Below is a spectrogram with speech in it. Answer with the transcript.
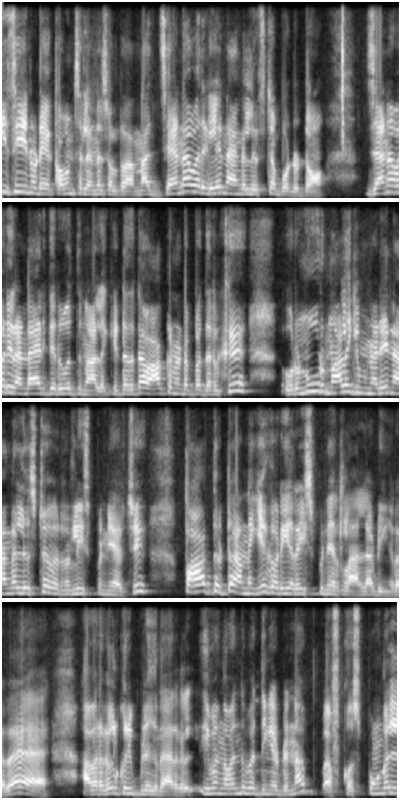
இசியினுடைய கவுன்சில் என்ன சொல்கிறாருன்னா ஜனவரியிலே நாங்கள் லிஸ்ட்டை போட்டுட்டோம். ஜனவரி ரெண்டாயிரத்தி இருபத்தி நாலு கிட்டத்தட்ட வாக்கு நடப்பதற்கு ஒரு நூறு நாளைக்கு முன்னாடியே நாங்கள் லிஸ்ட்டை ரிலீஸ் பண்ணியாச்சு. பார்த்துட்டு அன்றைக்கே கவரியை ரைஸ் பண்ணியிருக்கலாம்ல அப்படிங்கிறத அவர்கள் குறிப்பிடுகிறார்கள். இவங்க வந்து பார்த்தீங்க அப்படின்னா அஃப்கோர்ஸ் பொங்கல்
